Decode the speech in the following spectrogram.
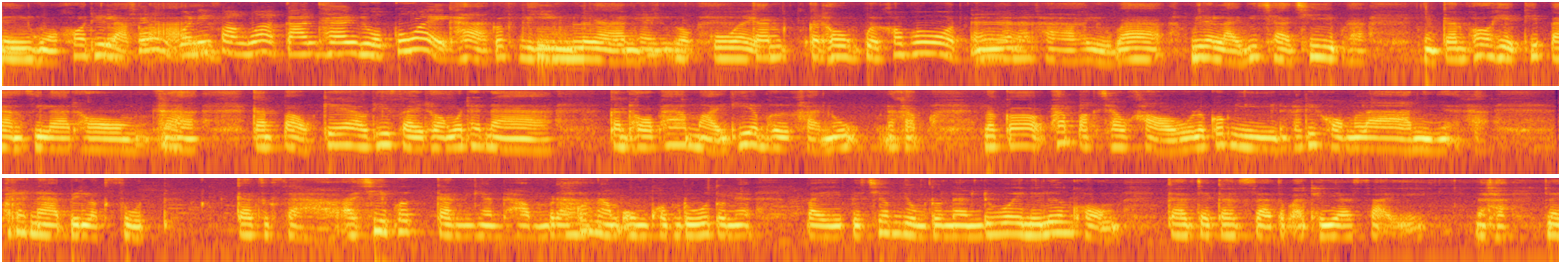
ในหัวข้อที่หลากหเช่นลายวันนี้ฟังว่าการแทงหยวกกล้วย ค่ะ ก็พิมพ์เลยการแทงหยวกกล้วย การกระทงเปลือกข้าวโพดอย่างเงี้ยนะคะ หรือว่ามีหลายๆวิชาชีพค่ะ อย่างการเพาะเห็ดที่ปางศิลาทองค่ะนะคะการเป่าแก้วที่ไซทองวัฒนา การทอผ้าไหมที่อำเภอขานุนะครับ แล้วก็ผ้าปักชาวเขาแล้วก็มีนะคะที่คลองลานอย่างเงี้ยค่ะ พัฒนาเป็นหลักสูตรการศึกษาอาชีพเพื่อการมีงานทำเราก็นำองค์ความรู้ตัวเนี้ยไปไปเชื่อมโยงตัวนั้นด้วยในเรื่องของการจัดการศึกษาตามอัธยาศัยนะคะใน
